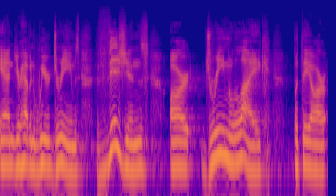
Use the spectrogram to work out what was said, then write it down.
and you're having weird dreams. Visions are dream like, but they are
